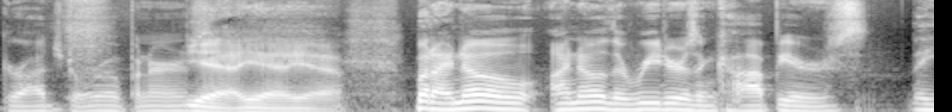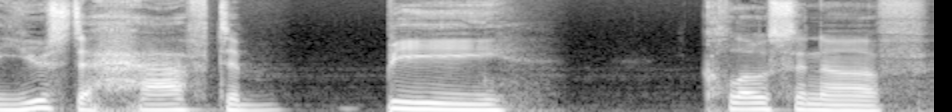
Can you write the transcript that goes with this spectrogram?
garage door openers. Yeah, yeah, yeah. But I know I know the readers and copiers they used to have to be close enough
